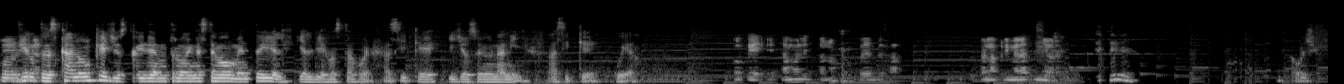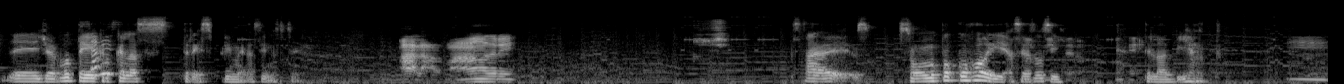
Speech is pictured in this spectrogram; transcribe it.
Por cierto, es canon que yo estoy dentro en este momento y el, y el viejo está afuera. Así que, y yo soy una niña. Así que, cuidado. Ok, estamos listos, ¿no? Voy a empezar. Con la primera señora. Oye, eh, yo roté creo que las tres primeras, si no estoy. ¡A la madre! Está- es- son un poco jodidas, eso sí, te lo advierto. Mm.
